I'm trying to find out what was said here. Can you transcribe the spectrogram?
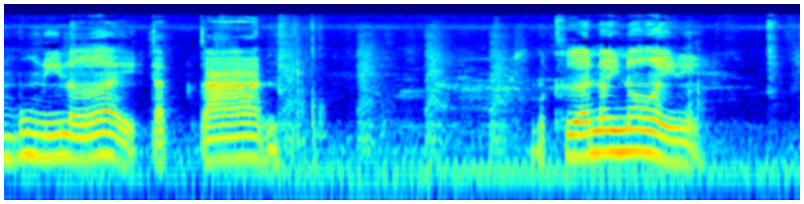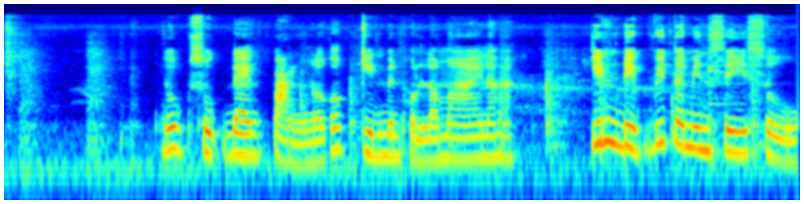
ำพรุ่งนี้เลย จัดการมะเขือน้อยๆนี่ ลูกสุกแดงปั่งแล้วก็กินเป็นผลไม้นะคะ กินดิบวิตามินซีสูง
